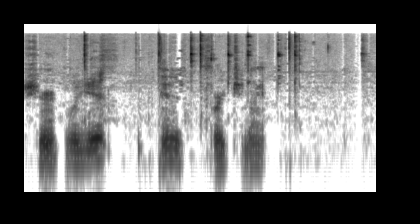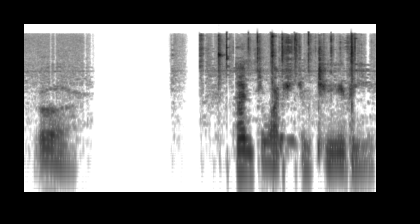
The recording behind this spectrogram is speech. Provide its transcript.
certainly it is for tonight. Ugh. Time to watch some TV.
